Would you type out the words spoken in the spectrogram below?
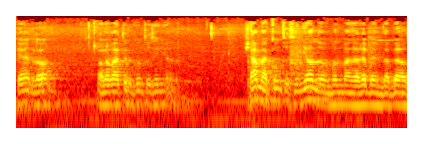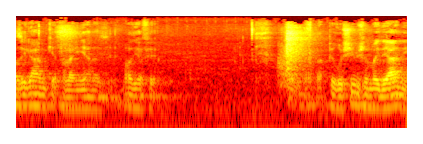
כן, לא? לא למדתם קונטרס עניינה. שם הקונטרס עניינה, מאוד מעט הרב מדבר על זה גם כן, על העניין הזה, מאוד יפה. הפירושים של מודה אני.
